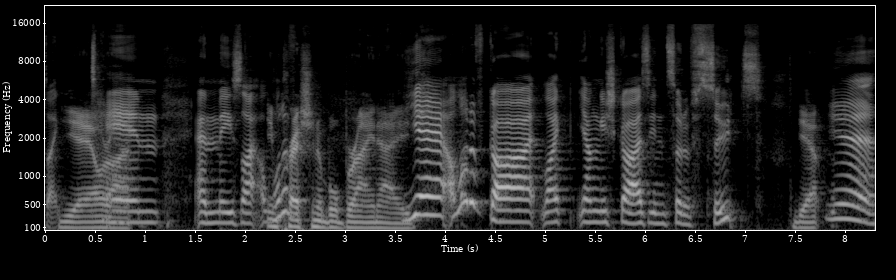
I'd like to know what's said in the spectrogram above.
like Yeah, ten, right. and these like a lot of Impressionable brain age. yeah, a lot of guy like youngish guys in sort of suits. Yeah. Yeah,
